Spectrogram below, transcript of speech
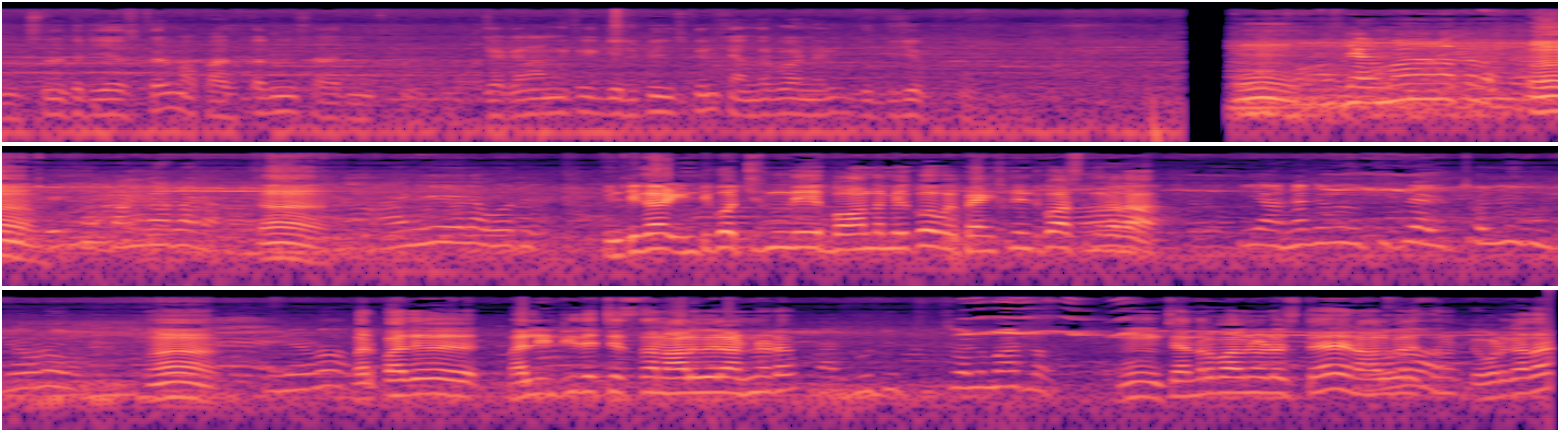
ముఖ్యమంత్రి చేసుకొని మా పథకాలను సాధించుకుంటాం జగనానికి గెలిపించుకుని చంద్రబాబు నాయుడు బుద్ధి చెప్తాం ఇంటిగా ఇంటికి వచ్చింది బాగుందా మీకు? పెన్షన్ ఇంటికి వస్తుంది కదా. మరి పది మళ్ళీ ఇంటికి తెచ్చిస్తా నాలుగు వేలు అంటున్నాడు. చంద్రబాబు నాయుడు వస్తే నాలుగు వేలు ఇస్తున్నాడు ఇవ్వడు కదా.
